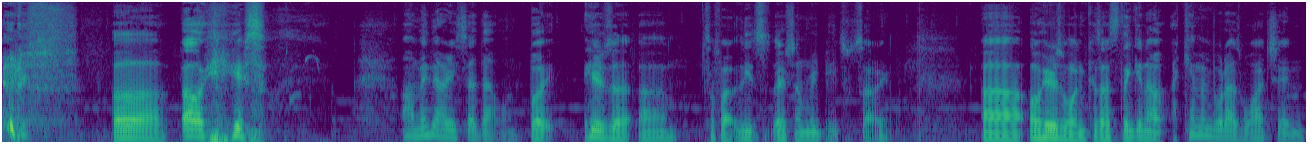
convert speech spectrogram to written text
uh, oh, here's. Oh, maybe I already said that one, but here's a. Um, so far, these there's some repeats. Sorry. Uh, oh, here's one because I was thinking of. I can't remember what I was watching.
